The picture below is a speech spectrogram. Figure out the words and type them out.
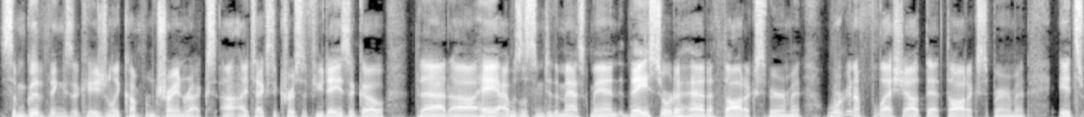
some good things occasionally come from train wrecks. Uh, I texted Chris a few days ago that, uh, hey, I was listening to The Masked Man. They sort of had a thought experiment. We're going to flesh out that thought experiment. It's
